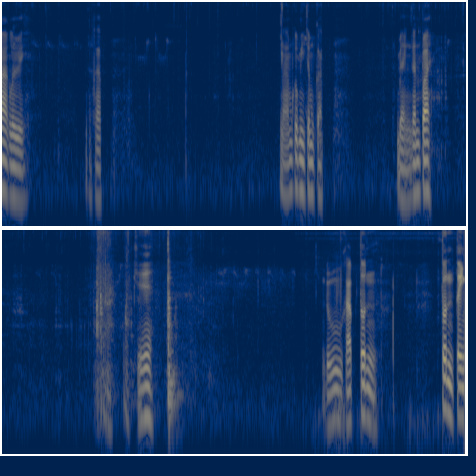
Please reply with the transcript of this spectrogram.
มาก ๆเลยนะครับ น้ำก็มีจำกัด แบ่งกันไป โอเค ดูครับต้น ต้นเต็ง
